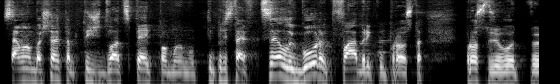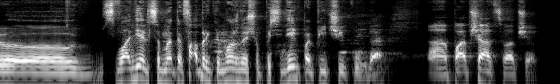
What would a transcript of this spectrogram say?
Самая большая там тысяч двадцать пять, по-моему. Ты представь, целый город, фабрику просто. Просто вот э, с владельцем этой фабрики можно еще посидеть, попить чайку, да, э, пообщаться вообще.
